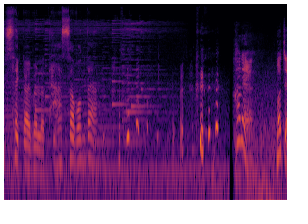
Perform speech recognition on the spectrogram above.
색깔별로 다 써본다. 탁하네. 맞지?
